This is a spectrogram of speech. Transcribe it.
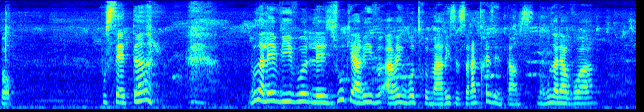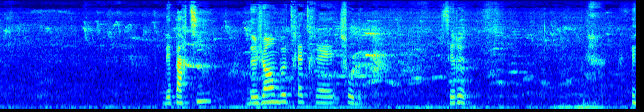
bon, pour certains, vous allez vivre les jours qui arrivent avec votre mari, ce sera très intense. Donc vous allez avoir des parties de jambes très très chaudes. Sérieux.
